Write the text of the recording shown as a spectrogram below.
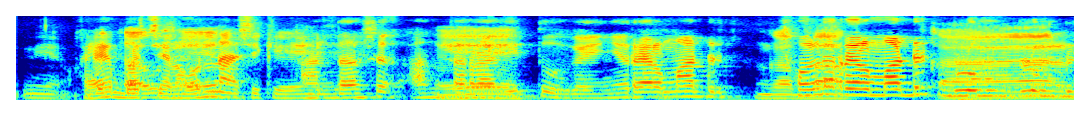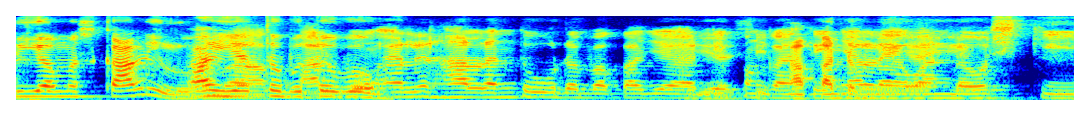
Iya, kayak Barcelona saya. sih kayaknya Antara se- antara Eh. itu kayaknya Real Madrid. Nggak Soalnya Real Madrid belum bakal. belum beli sama sekali loh. Ah, iya tuh, betul, Bung. Erling Haaland tuh udah bakal jadi Iya penggantinya akademinya, iya. Lewandowski.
